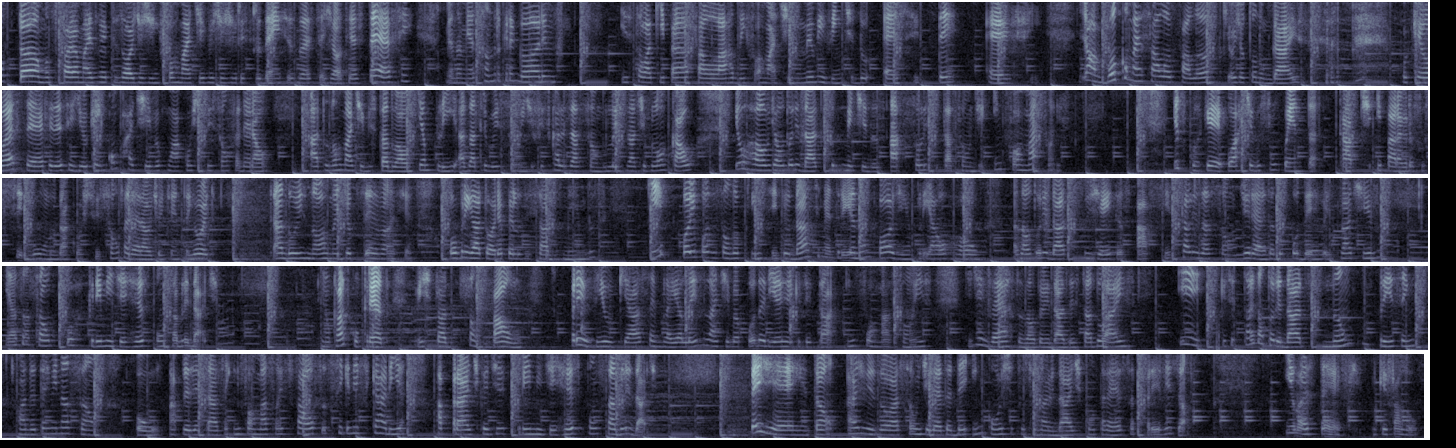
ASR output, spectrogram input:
Voltamos para mais um episódio de informativos de jurisprudências do STJ e STF. Meu nome é Sandra Gregório e estou aqui para falar do informativo 1020 do STF. Já vou começar logo falando que hoje eu estou no gás, porque o STF decidiu que é incompatível com a Constituição Federal ato normativo estadual que amplie as atribuições de fiscalização do legislativo local e o rol de autoridades submetidas à solicitação de informações. Isso porque o artigo 50, caput e parágrafo 2 da Constituição Federal de 88 traduz normas de observância obrigatória pelos Estados-membros que, por imposição do princípio da simetria, não pode ampliar o rol as autoridades sujeitas à fiscalização direta do Poder Legislativo e à sanção por crime de responsabilidade. No caso concreto, o Estado de São Paulo previu que a Assembleia Legislativa poderia requisitar informações de diversas autoridades estaduais e que, se tais autoridades não cumprissem com a determinação ou apresentassem informações falsas significaria a prática de crime de responsabilidade. PGR, então, ajuizou a ação direta de inconstitucionalidade contra essa previsão. E o STF, o que falou?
